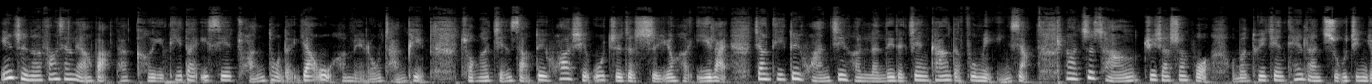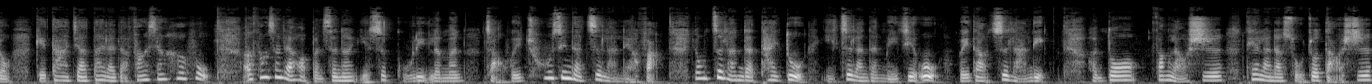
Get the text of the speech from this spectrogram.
因此呢，芳香疗法它可以替代一些传统的药物和美容产品，从而减少对化学物质的使用和依赖，降低对环境和人类的健康的负面影响。那日常居家生活，我们推荐天然植物精油给大家带来的芳香呵护，而芳。香疗法本身呢，也是鼓励人们找回初心的自然疗法，用自然的态度，以自然的媒介物回到自然里。很多。芳疗师、天然的手作导师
